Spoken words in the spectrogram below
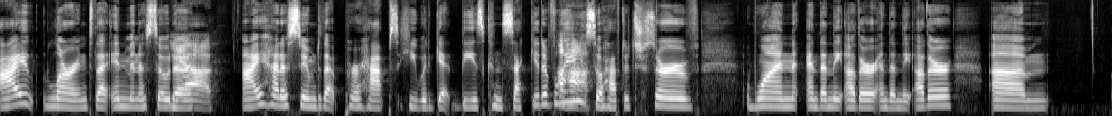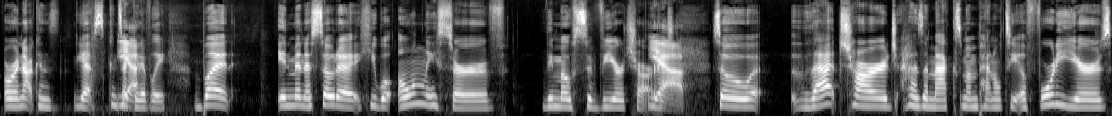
I learned that in Minnesota, Yeah. I had assumed that perhaps he would get these consecutively, Uh-huh. so have to serve one and then the other and then the other, um, or not. Con- yes, consecutively. But in Minnesota, he will only serve the most severe charge. Yeah. So that charge has a maximum penalty of 40 years,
